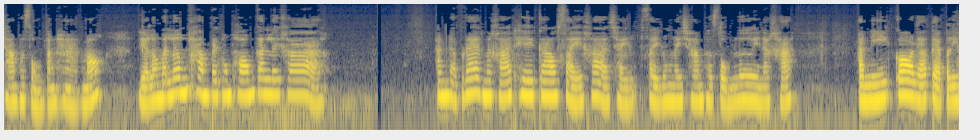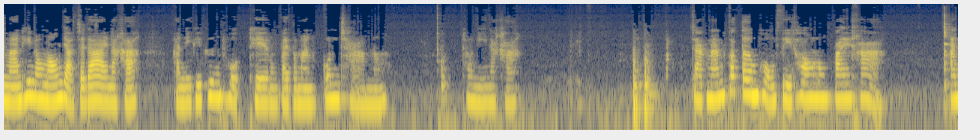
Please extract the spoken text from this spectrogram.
ชามผสมต่างหากเนาะเดี๋ยวเรามาเริ่มทำไปพร้อมๆกันเลยค่ะ อันดับแรกนะคะ เทกาวใสค่ะ ใส่ใส่ลงในชามผสมเลยนะคะ อันนี้ก็แล้วแต่ปริมาณที่น้องๆอยากจะได้นะคะ อันนี้พี่พึ่งเทลงไปประมาณก้นชามเนาะ เท่านี้นะคะ จากนั้นก็เติมผงสีทองลงไปค่ะ อัน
